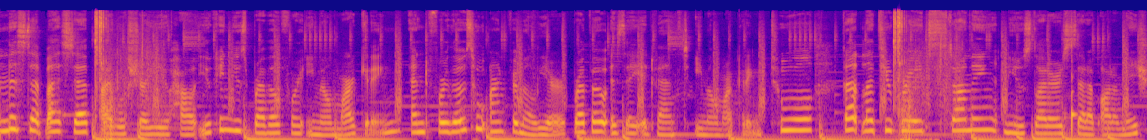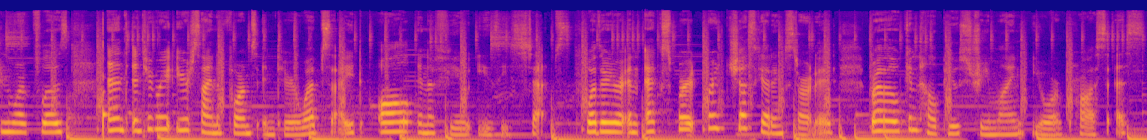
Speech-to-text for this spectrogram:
In this step-by-step, -step, I will show you how you can use Brevo for email marketing. And for those who aren't familiar, Brevo is a advanced email marketing tool that lets you create stunning newsletters, set up automation workflows, and integrate your sign-up forms into your website, all in a few easy steps. Whether you're an expert or just getting started, Brevo can help you streamline your process.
